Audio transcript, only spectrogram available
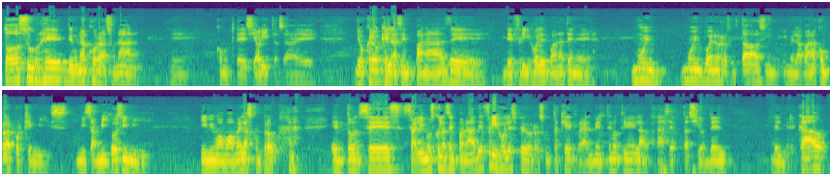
todo surge de una corazonada, eh, como te decía ahorita. O sea, yo creo que las empanadas de, de frijoles van a tener muy muy buenos resultados y, me las van a comprar porque mis, mis amigos y mi, y mi mamá me las compró. Entonces salimos con las empanadas de frijoles, pero resulta que realmente no tiene la, aceptación del, del mercado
